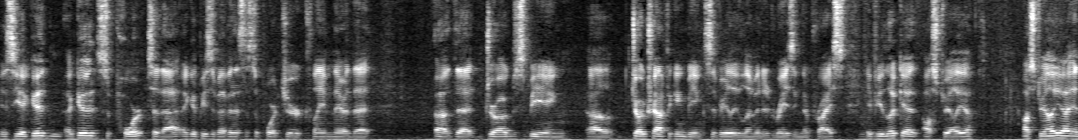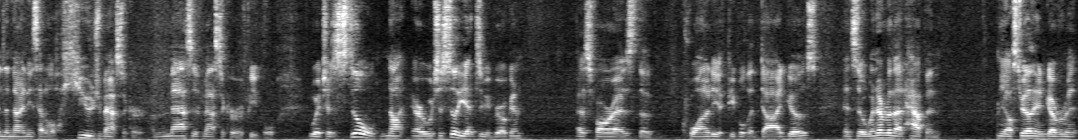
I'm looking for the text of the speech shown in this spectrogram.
You see a good a good support to that, a good piece of evidence to support your claim there that uh, that drugs being uh, drug trafficking being severely limited, raising their price. If you look at Australia, Australia in the '90s had a huge massacre, a massive massacre of people, which is still not, or which is still yet to be broken, as far as the quantity of people that died goes. And so, whenever that happened, the Australian government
